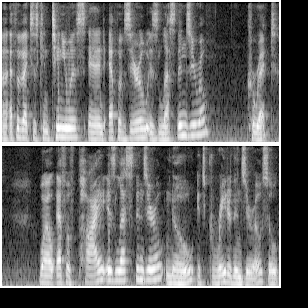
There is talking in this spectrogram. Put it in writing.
Uh, f of x is continuous and f of 0 is less than 0. Correct. While f of pi is less than 0, no, it's greater than 0, so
